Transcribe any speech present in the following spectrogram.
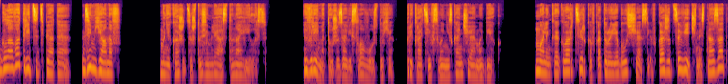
Глава 35. Демьянов. Мне кажется, что Земля остановилась. И время тоже зависло в воздухе, прекратив свой нескончаемый бег. Маленькая квартирка, в которой я был счастлив, кажется, вечность назад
